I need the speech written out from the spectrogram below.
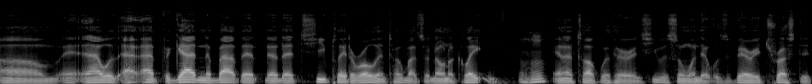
Um, and I was I, I'd forgotten about that that that she played a role in talking about Xernona Clayton, and I talked with her, and she was someone that was very trusted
